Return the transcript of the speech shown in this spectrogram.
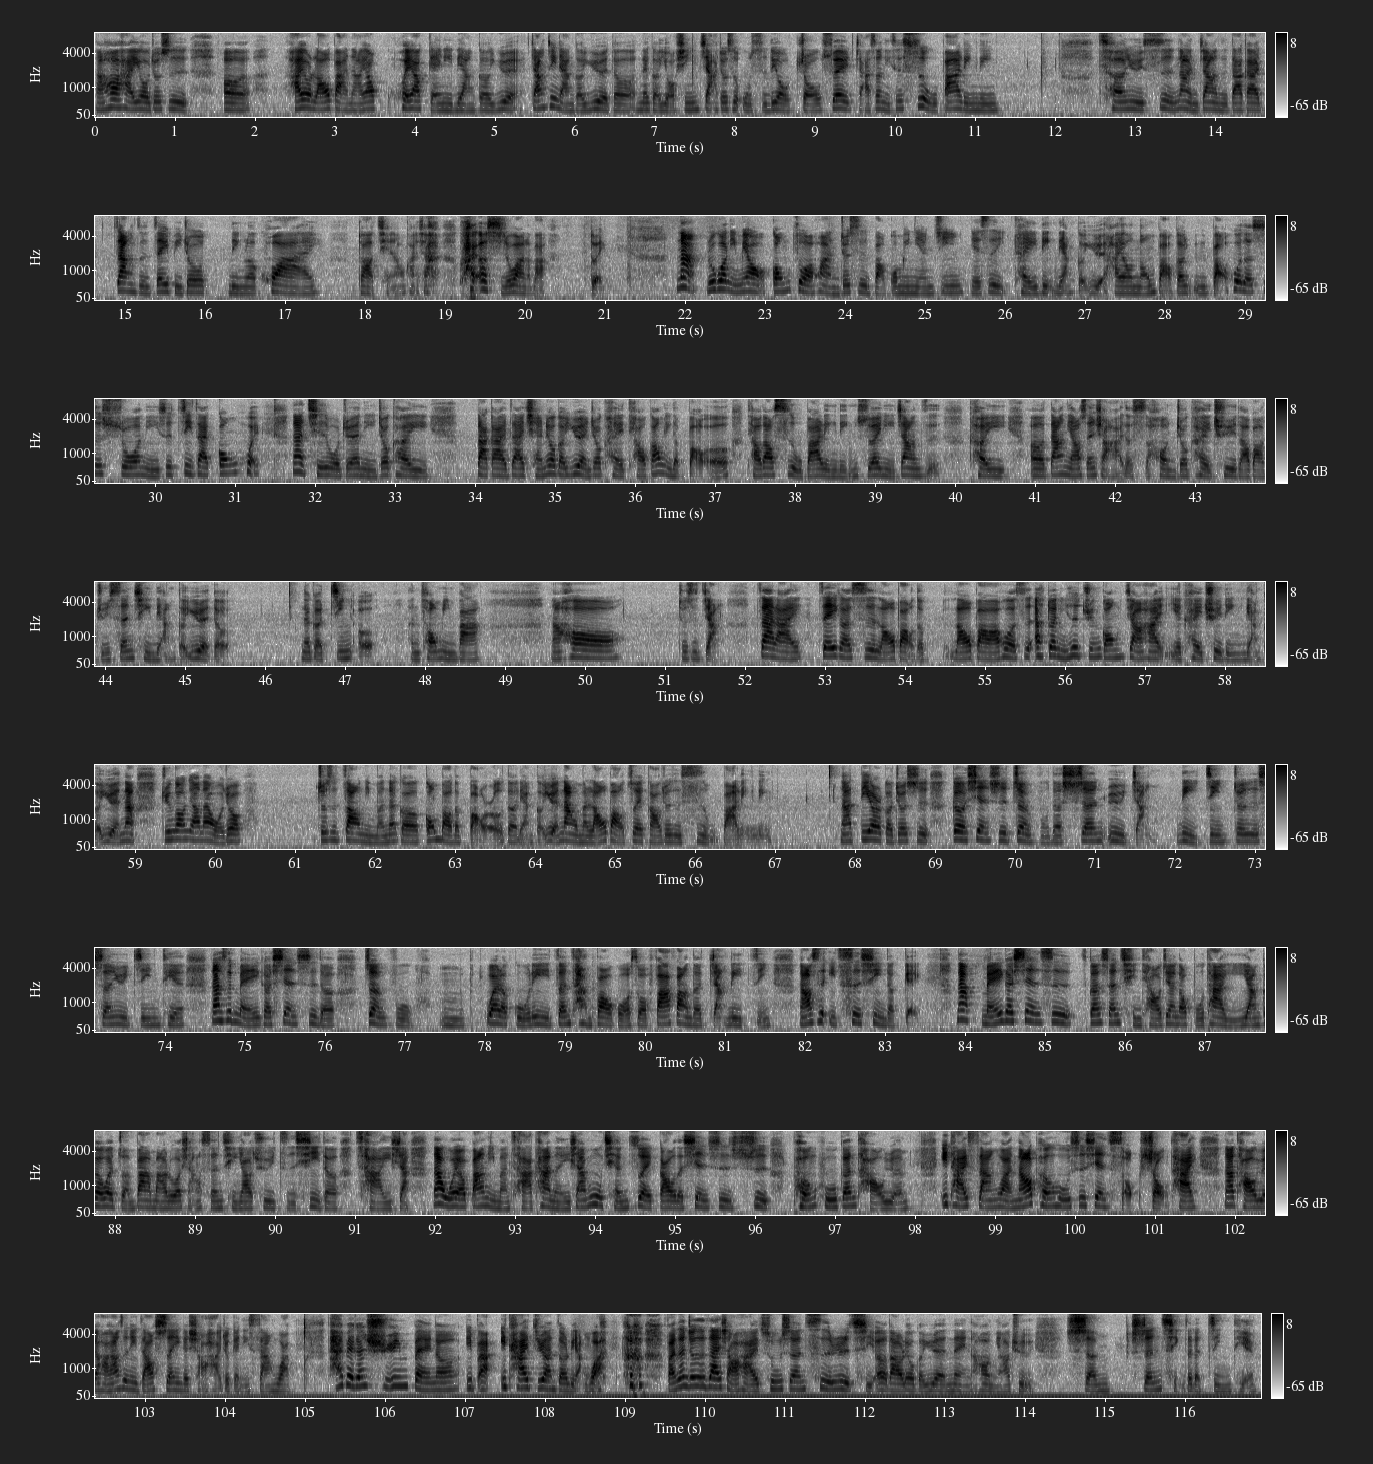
然后还有就是，呃。还有老板呢，要会要给你两个月，将近两个月的那个有薪假，就是五十六周。所以假设你是四五八零零乘以四，那你这样子大概这样子这一笔就领了快多少钱啊？我看一下，快二十万了吧？对。那如果你没有工作的话，你就是保国民年金，也是可以领两个月，还有农保跟渔保，或者是说你是记在工会，那其实我觉得你就可以大概在前六个月，你就可以调高你的保额，调到四五八零零，所以你这样子可以，呃，当你要生小孩的时候，你就可以去劳保局申请两个月的那个金额，很聪明吧？然后就是讲。再来，这个是劳保的劳保啊，或者是啊，对，你是军工教，他也可以去领两个月。那军工教，那我就就是照你们那个公保的保额的两个月。那我们劳保最高就是四五八零零。那第二个就是各县市政府的生育奖励金，就是生育津贴。但是每一个县市的政府。嗯，为了鼓励增产报国所发放的奖励金，然后是一次性的给。那每一个县市跟申请条件都不太一样，各位准爸妈如果想要申请，要去仔细的查一下。那我有帮你们查看了一下，目前最高的县市是澎湖跟桃园，一胎三万，然后澎湖是限首首胎，那桃园好像是你只要生一个小孩就给你三万。台北跟新北呢，一百一胎居然只有两万，反正就是在小孩出生次日起二到六个月内，然后你要去申申请这个津贴。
